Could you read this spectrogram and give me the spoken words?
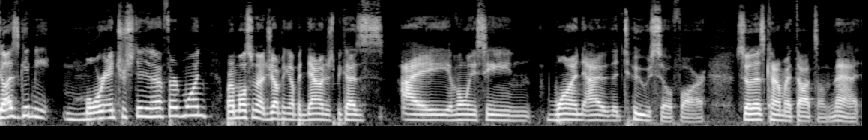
does get me more interested in a third one, but I'm also not jumping up and down just because I have only seen one out of the two so far. So that's kind of my thoughts on that.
